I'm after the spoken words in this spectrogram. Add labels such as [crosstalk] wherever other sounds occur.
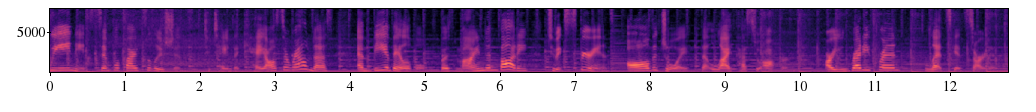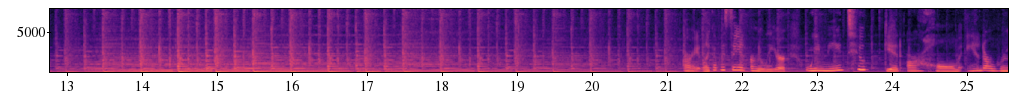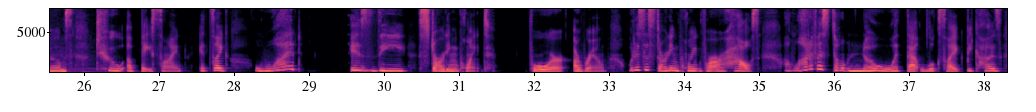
We need simplified solutions to tame the chaos around us and be available, both mind and body, to experience all the joy that life has to offer. Are you ready, friend? Let's get started. All right, like I was saying earlier, we need to get our home and our rooms to a baseline. It's like, what is the starting point? For a room? What is the starting point for our house? A lot of us don't know what that looks like because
